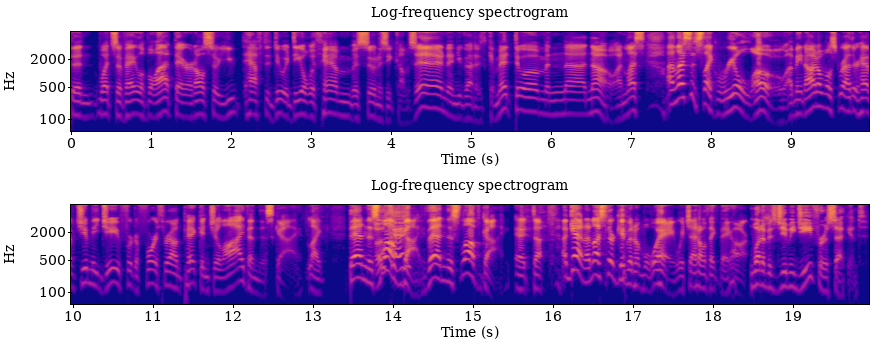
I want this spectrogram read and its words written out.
than what's available out there? And also, you have to do a deal with him as soon as he comes in, and you got to commit to him. And uh, no, unless unless it's like real low. I mean, I'd almost rather have Jimmy G for the fourth round pick in July than this guy. Like than this Love guy than this love guy. It, uh, again, unless they're giving him away, which I don't think they are. What if it's Jimmy G for a second?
